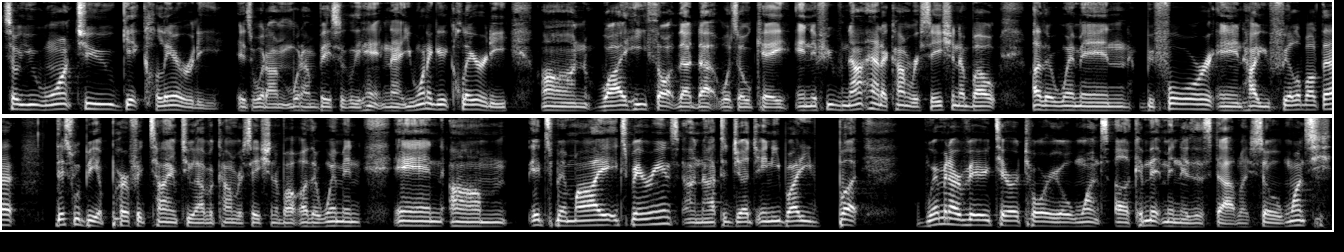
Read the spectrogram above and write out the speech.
So you want to get clarity is what i'm what i'm basically hinting at. You want to get clarity on why he thought that that was okay. And if you've not had a conversation about other women before and how you feel about that this would be a perfect time to have a conversation about other women. And um it's been my experience uh, not to judge anybody but women are very territorial once a commitment is established. So once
